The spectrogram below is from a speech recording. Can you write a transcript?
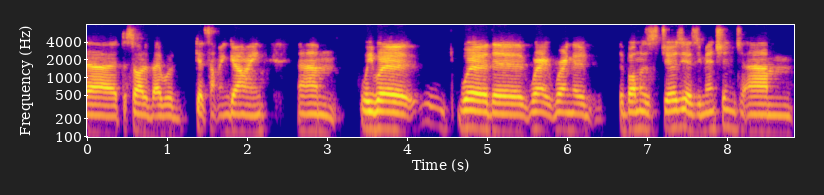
uh, decided they would get something going. Um, we were were the wearing the the Bombers jersey as you mentioned. Um,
